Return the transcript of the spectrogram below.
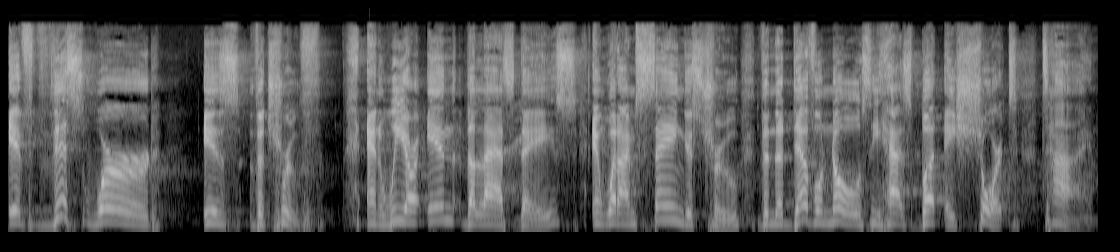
If this word is the truth, and we are in the last days, and what I'm saying is true, then the devil knows he has but a short time.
